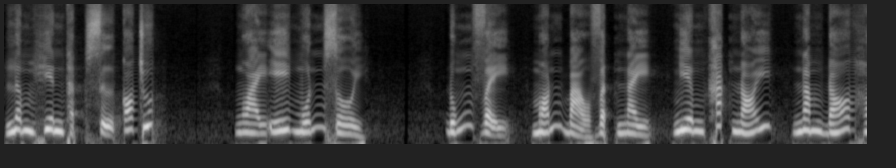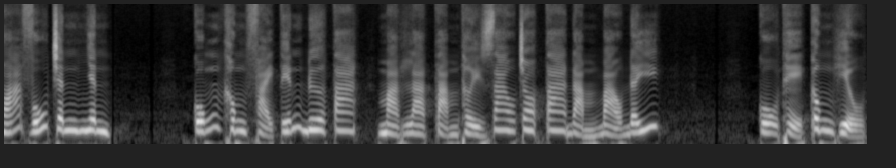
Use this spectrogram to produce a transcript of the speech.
Lâm Hiên thật sự có chút. Ngoài ý muốn rồi. Đúng vậy, món bảo vật này, nghiêm khắc nói, năm đó hóa vũ chân nhân. Cũng không phải tiến đưa ta, mà là tạm thời giao cho ta đảm bảo đấy. Cụ thể công hiểu,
